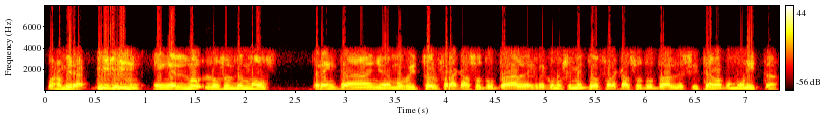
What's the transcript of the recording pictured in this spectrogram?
Bueno, mira, en el- los últimos 30 años hemos visto el fracaso total, el reconocimiento del fracaso total del sistema comunista,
